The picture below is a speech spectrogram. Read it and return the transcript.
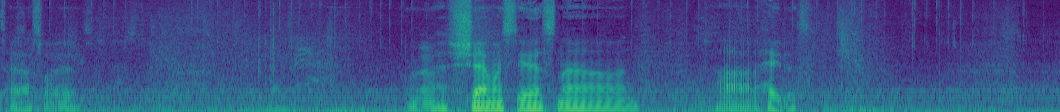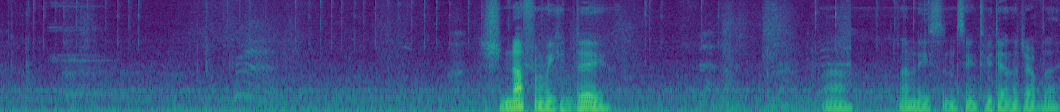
So that's what it is. I'm gonna share my CS now and ah, I hate this. Nothing we can do. Oh, none of these didn't seem to be doing the job though.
